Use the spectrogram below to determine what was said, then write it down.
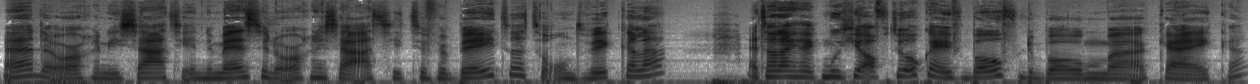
hè, de organisatie en de mensen in de organisatie te verbeteren, te ontwikkelen. En tegelijkertijd moet je af en toe ook even boven de boom uh, kijken.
